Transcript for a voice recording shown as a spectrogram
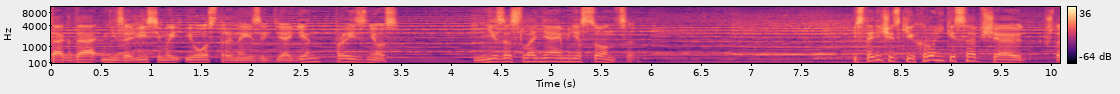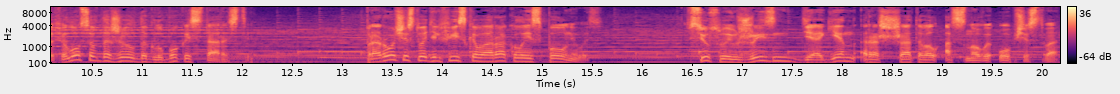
Тогда независимый и острый на язык Диоген произнес «Не заслоняй мне солнце». Исторические хроники сообщают, что философ дожил до глубокой старости. Пророчество дельфийского оракула исполнилось. Всю свою жизнь Диоген расшатывал основы общества.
